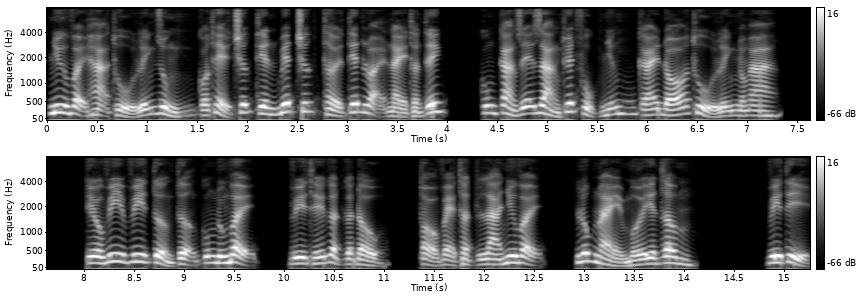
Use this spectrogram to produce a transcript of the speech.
như vậy hạ thủ lĩnh dùng có thể trước tiên biết trước thời tiết loại này thần tích, cũng càng dễ dàng thuyết phục những cái đó thủ lĩnh nhóm A. Tiêu vi vi tưởng tượng cũng đúng vậy, vì thế gật gật đầu, tỏ vẻ thật là như vậy, lúc này mới yên tâm. Vi tỷ,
